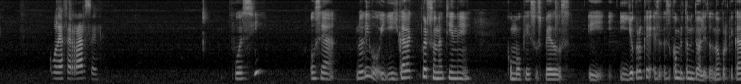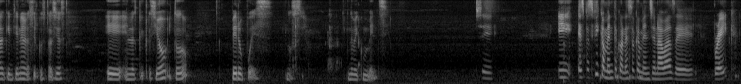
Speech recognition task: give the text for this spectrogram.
como de aferrarse. Pues sí. O sea, no digo, y, cada persona tiene como que sus pedos y, yo creo que es, completamente válido, ¿no? Porque cada quien tiene las circunstancias eh, en las que creció y todo. Pero pues, no sé, no me convence. Sí. Y específicamente con eso que mencionabas del break,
